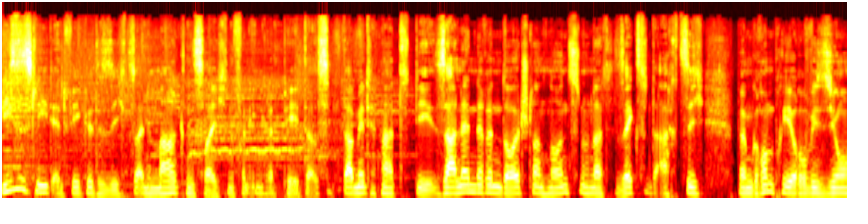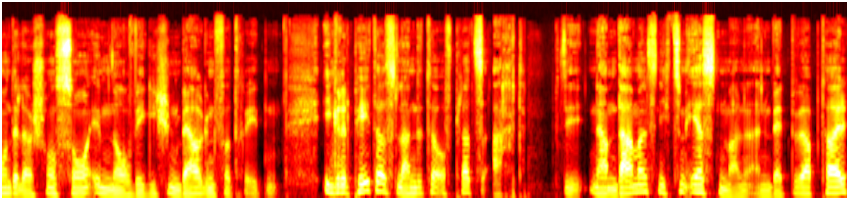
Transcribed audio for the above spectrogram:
Dieses Lied entwickelte sich zu einem Markenzeichen von Ingrid Peters. Damit hat die Saarländerin Deutschland 1986 beim Grand Prix Eurovision de la Chanson im norwegischen Bergen vertreten. Ingrid Peters landete auf Platz 8. Sie nahm damals nicht zum ersten Mal an einem Wettbewerb teil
